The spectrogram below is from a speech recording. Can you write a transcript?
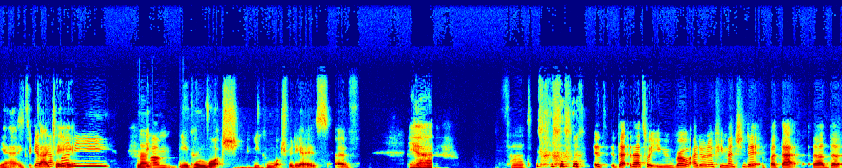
Yeah exactly to get that money. like um you can watch you can watch videos of yeah. Sad. It, that, that's what you wrote? I don't know if you mentioned it but that uh, the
